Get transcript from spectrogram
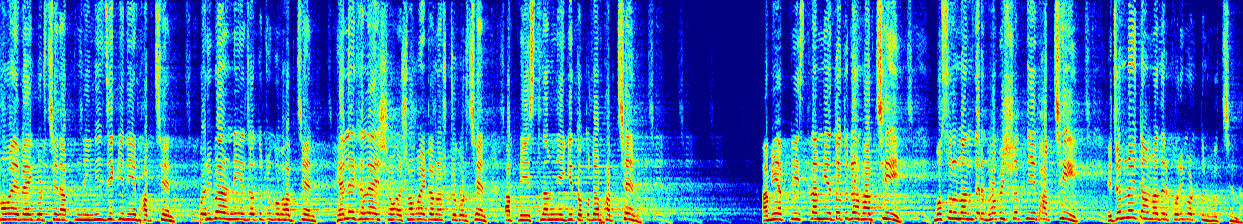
সময় ব্যয় করছেন, আপনি নিজেকে নিয়ে ভাবছেন, পরিবার নিয়ে যতটুকু ভাবছেন খেলে খেলায় সময়টা নষ্ট করছেন, আপনি ইসলাম নিয়ে কি ততটা ভাবছেন? আমি আপনি ইসলাম নিয়ে ততটা ভাবছি, মুসলমানদের ভবিষ্যৎ নিয়ে ভাবছি এজন্যই তো আমাদের পরিবর্তন হচ্ছে না।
